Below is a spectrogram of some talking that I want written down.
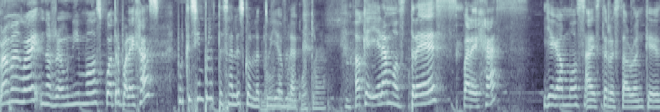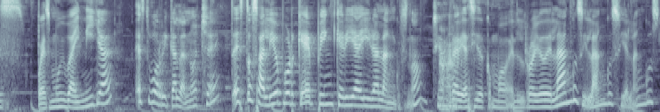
and White nos reunimos cuatro parejas. ¿Por qué siempre te sales con la No, tuya, no Black? cuatro. Ok, éramos tres parejas. Llegamos a este restaurante que es pues muy vainilla. Estuvo rica la noche. Esto salió porque Pink quería ir al Angus, ¿no? Siempre Ajá. había sido como el rollo del Angus y el Angus y el Angus.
